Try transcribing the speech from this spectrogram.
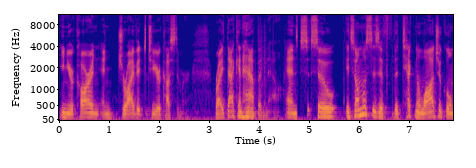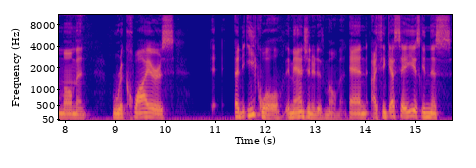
in your car and, and drive it to your customer, right? That can happen now. And so it's almost as if the technological moment requires an equal imaginative moment. And I think SAE is in this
